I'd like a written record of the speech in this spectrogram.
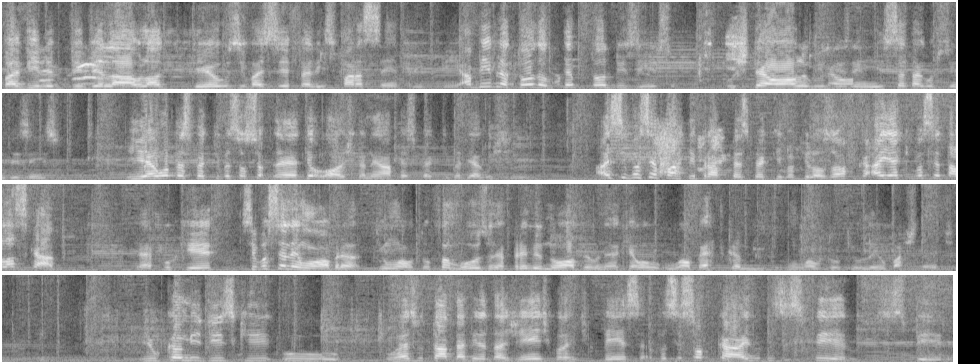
vai viver lá ao lado de Deus e vai ser feliz para sempre. Enfim, a Bíblia toda, o tempo todo diz isso, os teólogos dizem isso, Santo Agostinho diz isso, e é uma perspectiva é, teológica, né? A perspectiva de Agostinho. Aí se você partir para a perspectiva filosófica, aí é que você está lascado. Né? Porque se você lê uma obra de um autor famoso, né, prêmio Nobel, né, que é o, o Albert Camus, um autor que eu leio bastante, e o Camus diz que o, o resultado da vida da gente, quando a gente pensa, você só cai no desespero. Desespero,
